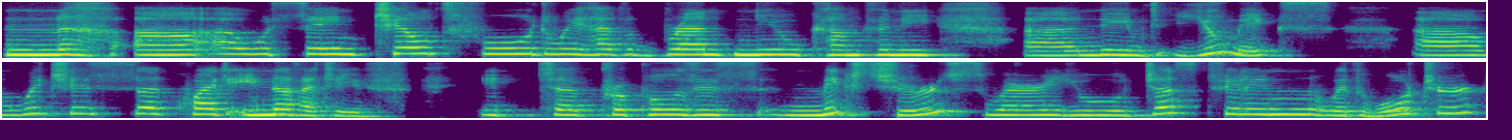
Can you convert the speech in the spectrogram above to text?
And, uh, I would say in chilled food, we have a brand new company uh, named Umix, uh, which is uh, quite innovative. It uh, proposes mixtures where you just fill in with water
